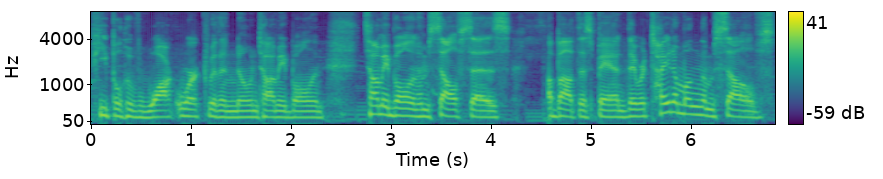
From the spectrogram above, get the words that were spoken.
people who've walk- worked with and known Tommy Bolin. Tommy Bolin himself says about this band, they were tight among themselves,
